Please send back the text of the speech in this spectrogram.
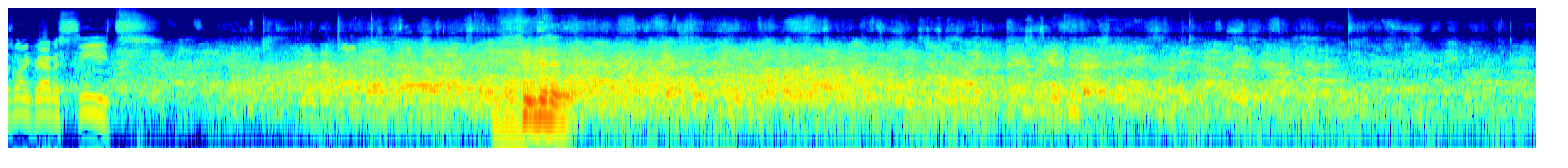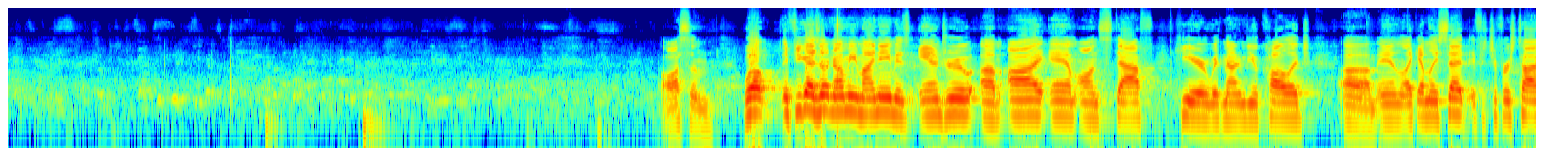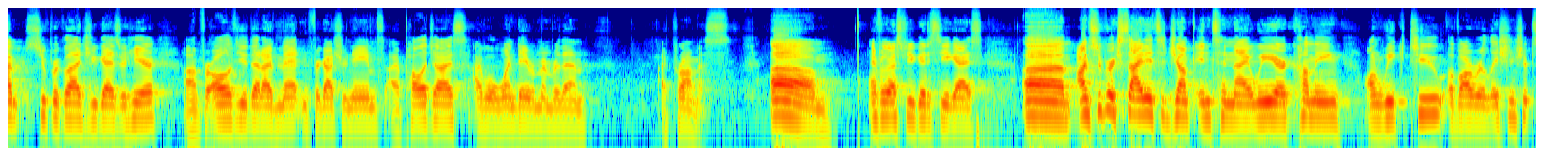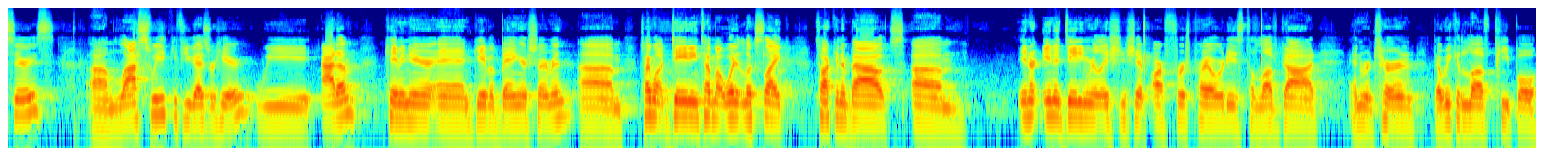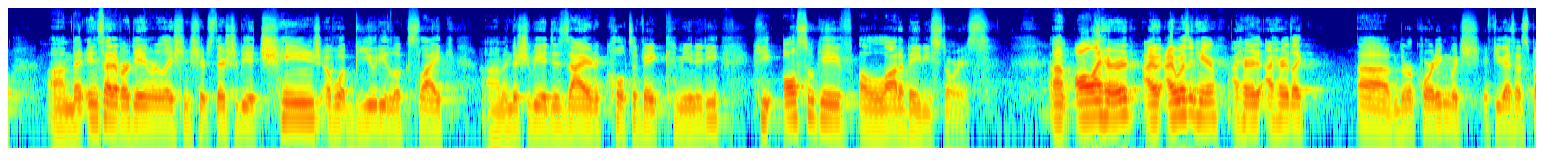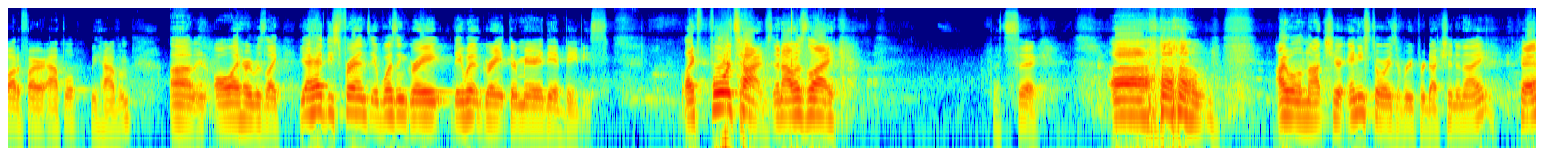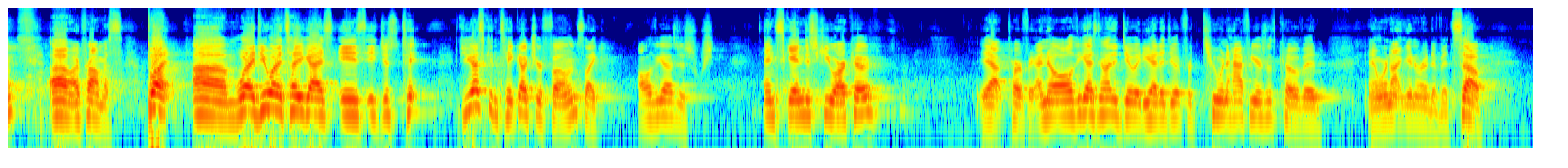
guys want to grab a seat? Awesome. Well, if you guys don't know me, my name is Andrew. Um, I am on staff here with Mountain View College. Um, and like Emily said, if it's your first time, super glad you guys are here. Um, for all of you that I've met and forgot your names, I apologize. I will one day remember them. I promise. Um, and for the rest of you, good to see you guys. Um, I'm super excited to jump in tonight. We are coming on week two of our relationship series. Um, last week, if you guys were here, we Adam came in here and gave a banger sermon, um, talking about dating, talking about what it looks like, talking about in, a, in a dating relationship, our first priority is to love God and return that we can love people. Um, that inside of our dating relationships, there should be a change of what beauty looks like, um, and there should be a desire to cultivate community. He also gave a lot of baby stories. Um, all I heard, I, I, wasn't here. I heard, I heard like um, the recording, which if you guys have Spotify or Apple, we have them. Um, and all I heard was like, "Yeah, I had these friends. It wasn't great. They went great. They're married. They have babies." Like four times, and I was like, "That's sick." Uh, I will not share any stories of reproduction tonight. Okay, um, I promise. But um, what I do want to tell you guys is, it just t- if you guys can take out your phones, like all of you guys, just and scan this QR code. Yeah, perfect. I know all of you guys know how to do it. You had to do it for two and a half years with COVID, and we're not getting rid of it. So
